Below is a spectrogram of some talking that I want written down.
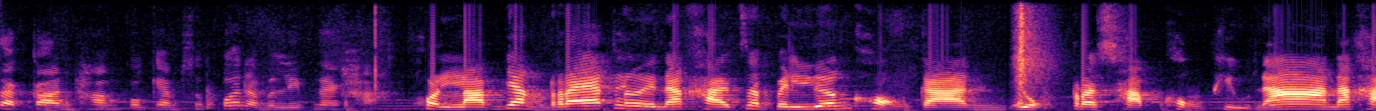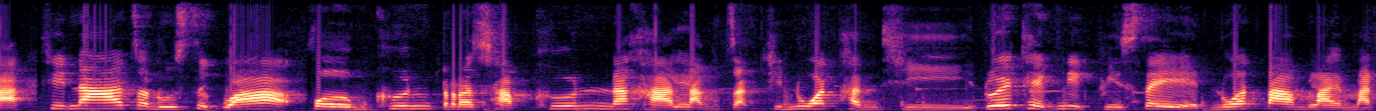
จากการทำโปรแกรม Super Double Lip หน่อยค่ะ ผลลัพธ์อย่างแรกเลยนะคะ จะเป็นเรื่องของการยกกระชับของผิวหน้านะคะ ที่หน้าจะรู้สึกว่าเฟิร์มขึ้นกระชับขึ้นนะคะ หลังจากที่นวดทันที ด้วยเทคนิคพิเศษ นวดตามลายมัด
